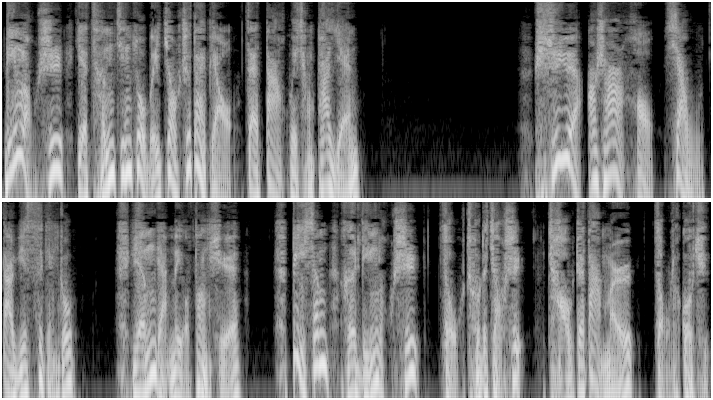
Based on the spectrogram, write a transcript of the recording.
林老师也曾经作为教师代表在大会上发言。十月二十二号下午大约四点钟，仍然没有放学，毕生和林老师走出了教室，朝着大门走了过去。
